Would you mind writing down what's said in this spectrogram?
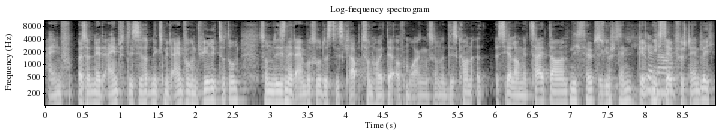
einfach, also nicht einfach, das hat nichts mit einfach und schwierig zu tun, sondern das ist nicht einfach so, dass das klappt von heute auf morgen, sondern das kann eine sehr lange Zeit dauern. Nicht selbstverständlich. Gibt's- Nicht Genau. selbstverständlich.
